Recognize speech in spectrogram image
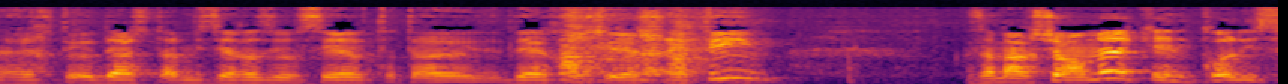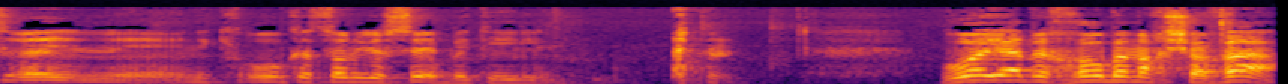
איך אתה יודע שאתה מזרע דיוסף, אתה יודע איך זה השבטים? אז המרשע אומר, כן, כל ישראל אה, נקראו כצאן יוסף בתהילים. והוא היה בכור במחשבה,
